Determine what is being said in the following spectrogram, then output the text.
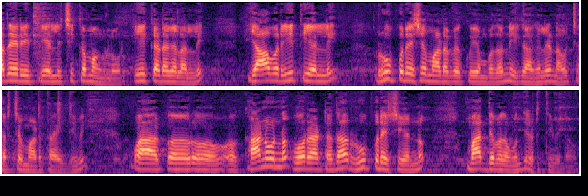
ಅದೇ ರೀತಿಯಲ್ಲಿ ಚಿಕ್ಕಮಗಳೂರು ಈ ಕಡೆಗಳಲ್ಲಿ ಯಾವ ರೀತಿಯಲ್ಲಿ ರೂಪುರೇಷೆ ಮಾಡಬೇಕು ಎಂಬುದನ್ನು ಈಗಾಗಲೇ ನಾವು ಚರ್ಚೆ ಮಾಡ್ತಾ ಇದ್ದೀವಿ. ಕಾನೂನು ಹೋರಾಟದ ರೂಪುರೇಷೆಯನ್ನು ಮಾಧ್ಯಮದ ಮುಂದೆ ಇಡ್ತೀವಿ ನಾವು.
